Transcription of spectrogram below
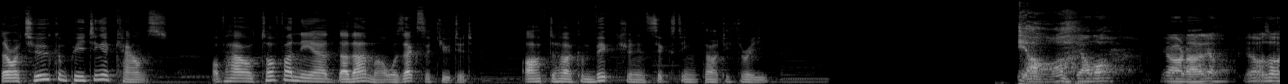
there are two competing accounts of how Tofania d'Adamo was executed after her conviction in 1633. Ja Ja da. Vi er der, ja. ja altså,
